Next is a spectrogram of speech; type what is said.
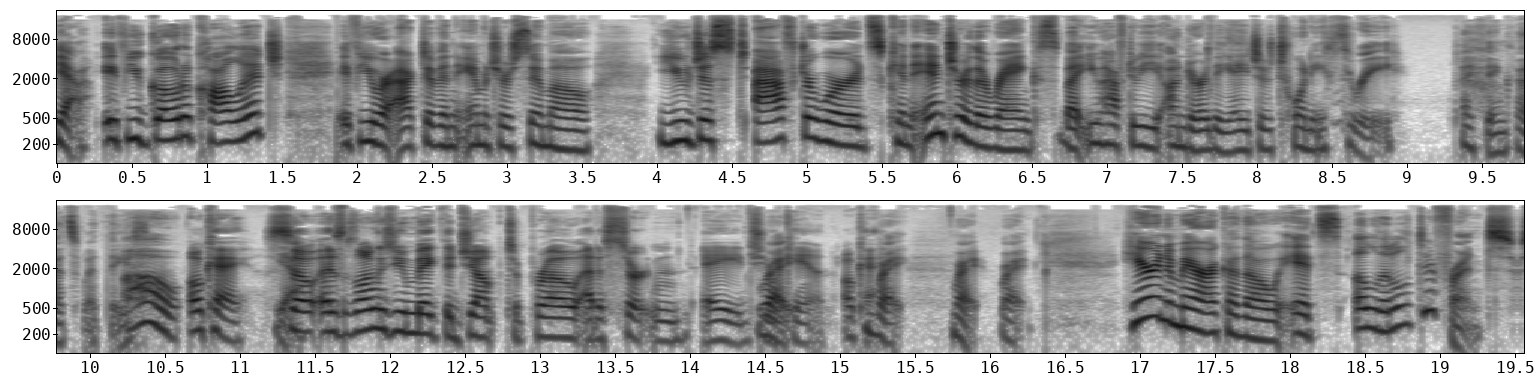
Yeah. If you go to college, if you are active in amateur sumo, you just afterwards can enter the ranks, but you have to be under the age of 23. I think that's what they Oh, okay. Yeah. So as long as you make the jump to pro at a certain age, you Right. can. Okay. Right, right, right. Here in America, though, it's a little different.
